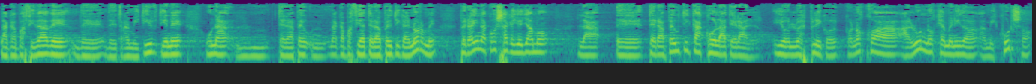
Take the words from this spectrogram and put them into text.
la capacidad de, transmitir tiene mm, una capacidad terapéutica enorme, pero hay una cosa que yo llamo la eh, terapéutica colateral. Y os lo explico. Conozco a, alumnos que han venido a, mis cursos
